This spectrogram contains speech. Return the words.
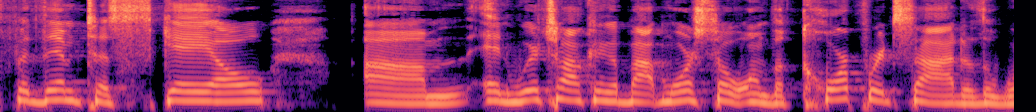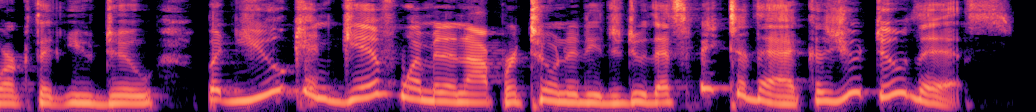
for them to scale. Um, and we're talking about more so on the corporate side of the work that you do, but you can give women an opportunity to do that. Speak to that because you do this.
